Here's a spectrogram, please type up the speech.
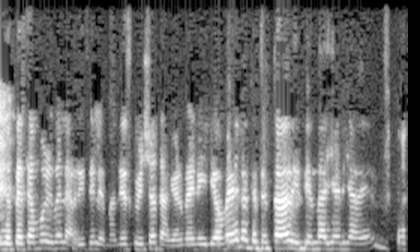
Y me empecé a morir de la risa y le mandé screenshot a hermana y yo, ve lo que te estaba diciendo ayer, ya ves.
